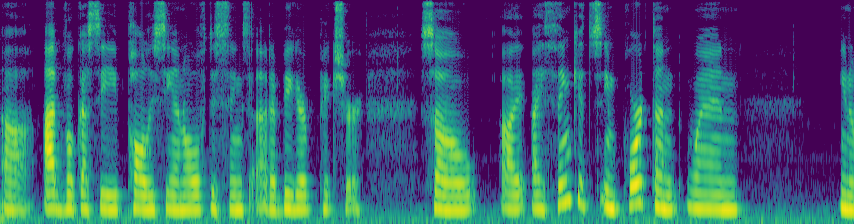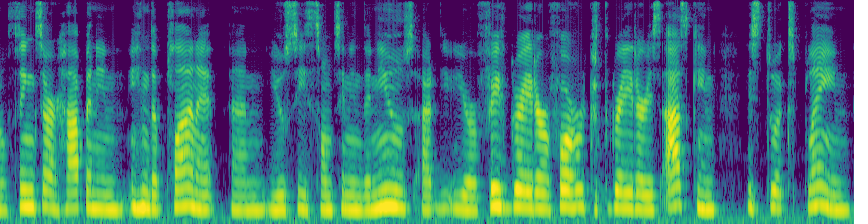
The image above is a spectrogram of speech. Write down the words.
uh, advocacy, policy, and all of these things at a bigger picture. So I, I think it's important when you know things are happening in the planet and you see something in the news at your fifth grader fourth grader is asking is to explain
